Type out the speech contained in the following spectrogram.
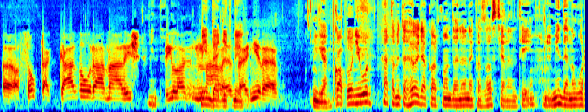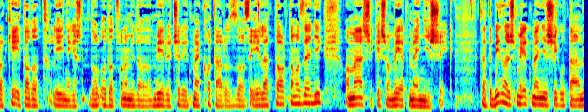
a szokták gázóránál is, Mindegyiknél. ez ennyire igen. Kaplonyi úr? Hát amit a hölgy akart mondani önnek, az azt jelenti, hogy minden óra két adat lényeges adat van, amit a mérőcserét meghatározza az élettartam az egyik, a másik és a mért mennyiség. Tehát a bizonyos mért mennyiség után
